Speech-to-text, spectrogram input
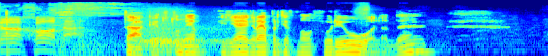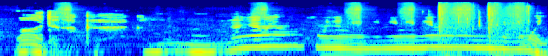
Охота! Так, и тут у меня, я играю против Малфуриона, да? Вот оно как. Ой,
